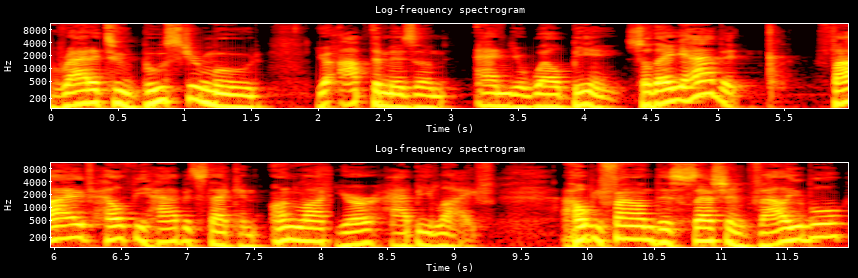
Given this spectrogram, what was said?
Gratitude boosts your mood your optimism and your well-being. So there you have it. Five healthy habits that can unlock your happy life. I hope you found this session valuable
